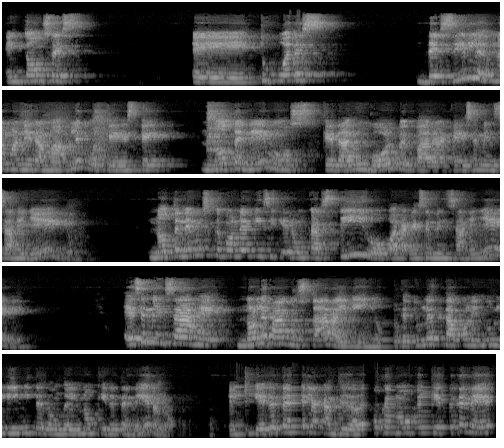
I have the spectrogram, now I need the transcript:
Entonces, eh, tú puedes decirle de una manera amable porque es que no tenemos que dar un golpe para que ese mensaje llegue. No tenemos que poner ni siquiera un castigo para que ese mensaje llegue. Ese mensaje no le va a gustar al niño porque tú le estás poniendo un límite donde él no quiere tenerlo. Él quiere tener la cantidad de Pokémon que él quiere tener,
